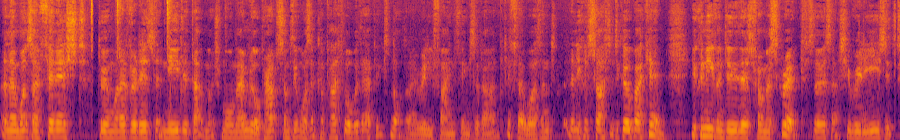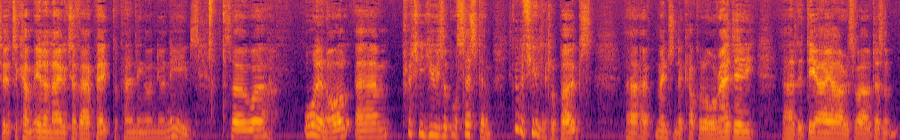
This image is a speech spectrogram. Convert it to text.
And then once I'm finished doing whatever it is that needed that much more memory, or perhaps something wasn't compatible with EPEX, not that I really find things that aren't, but if there wasn't, then you can start it to go back in. You can even do this from a script, so it's actually really easy to, to come in and out of EPEX depending on your needs. So uh, all in all, um, pretty usable system. It's got a few little bugs. Uh, I've mentioned a couple already. Uh, the DIR as well doesn't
